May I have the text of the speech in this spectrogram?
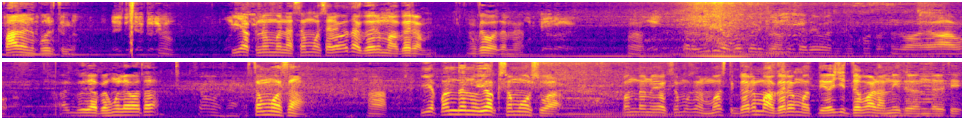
પાલનપુરથી. એક નંબરના સમોસા લેવા હતા, ગરમા ગરમ. જુઓ તમે. બધા શું લેવા હતા સમોસા. હા. એ પંદરનું એક સમોસું આ. પંદરનું એક સમોસા મસ્ત ગરમા ગરમ હતી. હજી ધવાડા નહીં થયા અંદરથી.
